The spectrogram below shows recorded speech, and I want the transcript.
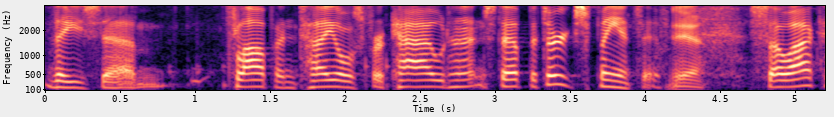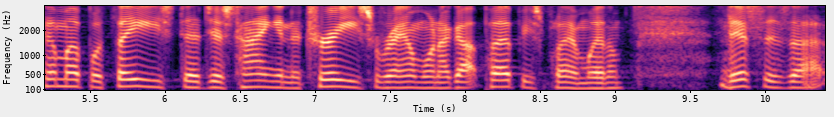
these um, flopping tails for coyote hunting stuff, but they're expensive. Yeah. So I come up with these to just hang in the trees around when I got puppies playing with them. This is a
